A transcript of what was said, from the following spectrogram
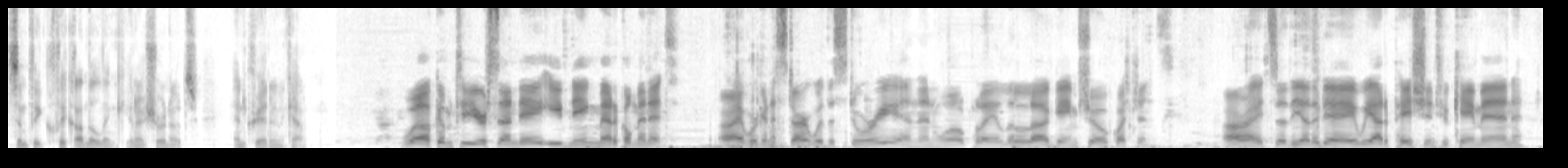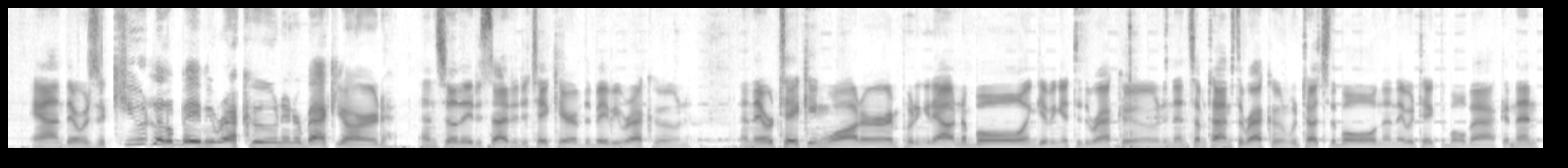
simply click on the link in our show notes and create an account. Welcome to your Sunday evening medical minute. All right, we're going to start with a story and then we'll play a little uh, game show questions. All right, so the other day we had a patient who came in and there was a cute little baby raccoon in her backyard. And so they decided to take care of the baby raccoon. And they were taking water and putting it out in a bowl and giving it to the raccoon. And then sometimes the raccoon would touch the bowl and then they would take the bowl back. And then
